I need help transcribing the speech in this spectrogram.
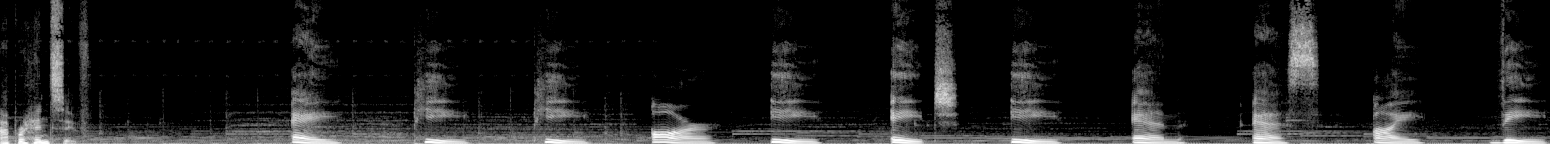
Apprehensive A P P R E H E N S I V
